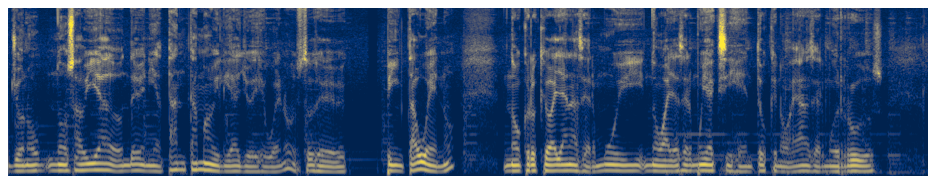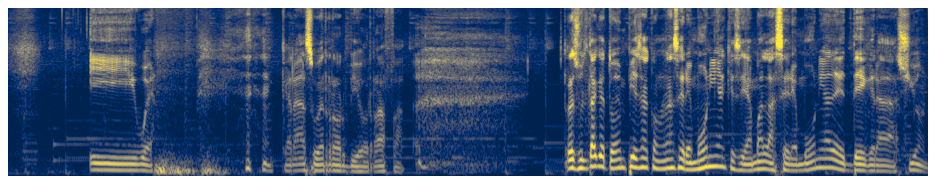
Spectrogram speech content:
yo no, sabía de dónde venía tanta amabilidad. Yo dije, bueno, esto se pinta bueno. No creo que vayan a ser muy, no vaya a ser muy exigente o que no vayan a ser muy rudos. Y bueno, su error, viejo Rafa. Resulta que todo empieza con una ceremonia que se llama la ceremonia de degradación.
